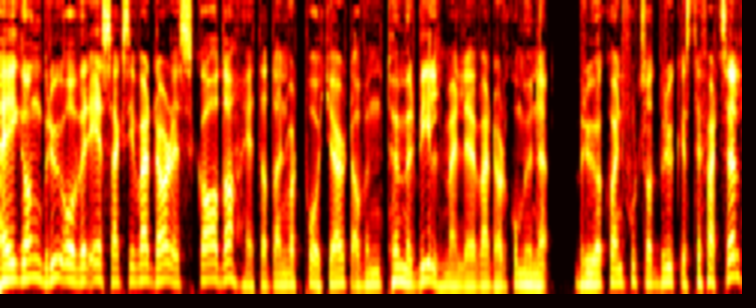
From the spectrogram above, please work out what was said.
Ei gangbru over E6 i Verdal er skada etter at den ble påkjørt av en tømmerbil, melder Verdal kommune. Brua kan fortsatt brukes til ferdsel,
